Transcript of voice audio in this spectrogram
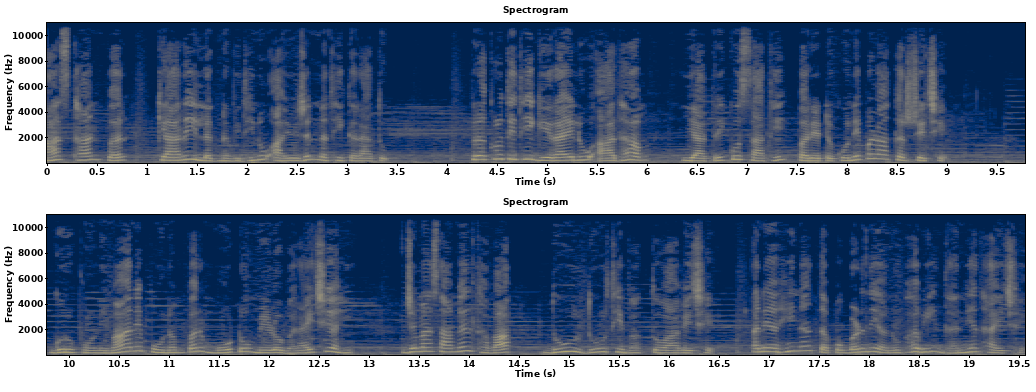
આ સ્થાન પર ક્યારેય લગ્નવિધિનું આયોજન નથી કરાતું. પ્રકૃતિથી ઘેરાયેલું આ ધામ યાત્રિકો સાથે પર્યટકોને પણ આકર્ષે છે. ગુરુ પૂર્ણિમા અને પૂનમ પર મોટો મેળો ભરાય છે અહીં, જેમાં સામેલ થવા દૂર દૂરથી ભક્તો આવે છે અને અહીંના તપોબળને અનુભવી ધન્ય થાય છે.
